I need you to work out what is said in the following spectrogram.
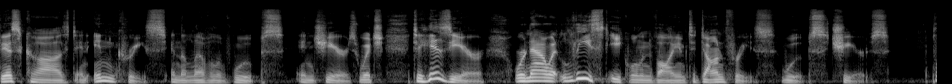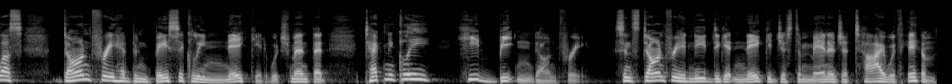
This caused an increase in the level of whoops and cheers, which, to his ear, were now at least equal in volume to Donfrey's whoops, cheers. Plus, Donfrey had been basically naked, which meant that technically he'd beaten Donfrey, since Donfrey had needed to get naked just to manage a tie with him,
